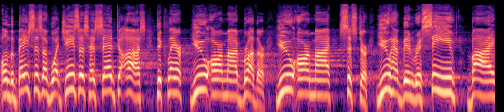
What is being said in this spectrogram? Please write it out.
on the basis of what Jesus has said to us, declare, You are my brother. You are my sister. You have been received by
